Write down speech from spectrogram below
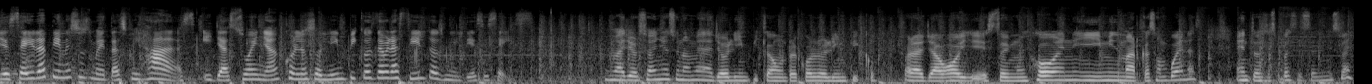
Yeseida tiene sus metas fijadas y ya sueña con los Olímpicos de Brasil 2016. Mi mayor sueño es una medalla olímpica, un récord olímpico. Para allá hoy estoy muy joven y mis marcas son buenas, entonces pues ese es mi sueño.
